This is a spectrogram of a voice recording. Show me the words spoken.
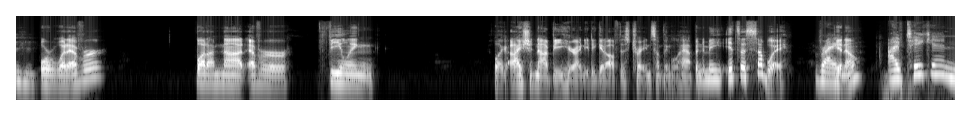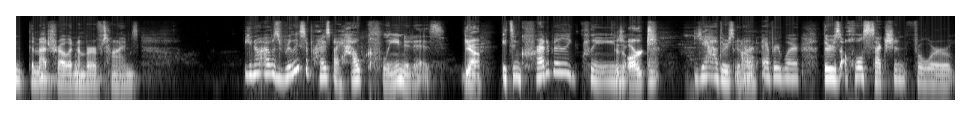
Mhm. or whatever, but I'm not ever feeling like I should not be here. I need to get off this train. Something will happen to me. It's a subway, Right. you know? I've taken the metro a number of times. You know, I was really surprised by how clean it is. Yeah. It's incredibly clean. There's art. Yeah, there's you know? art everywhere. There's a whole section for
